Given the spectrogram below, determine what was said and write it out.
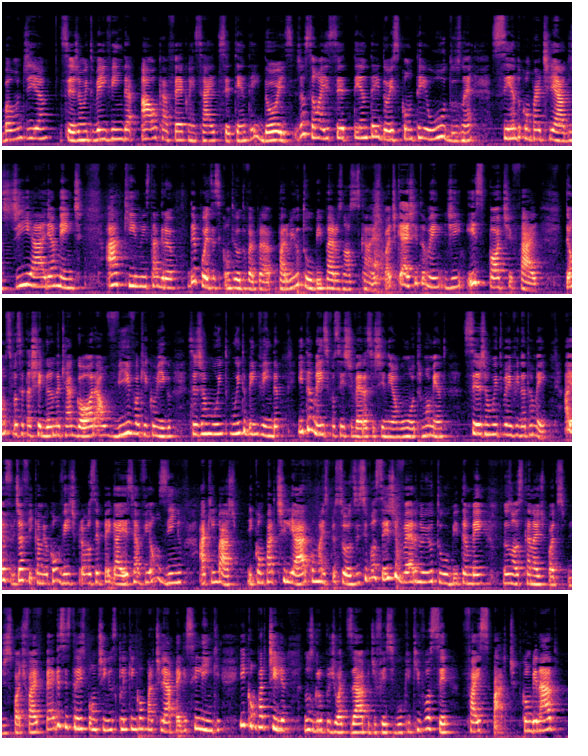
Bom dia, seja muito bem-vinda ao Café com Insight 72. Já são aí 72 conteúdos, né, sendo compartilhados diariamente aqui no Instagram. Depois esse conteúdo vai pra, para o YouTube, para os nossos canais de podcast e também de Spotify. Então, se você está chegando aqui agora, ao vivo aqui comigo, seja muito, muito bem-vinda. E também, se você estiver assistindo em algum outro momento, seja muito bem-vinda também. Aí já fica meu convite para você pegar esse aviãozinho aqui embaixo e compartilhar com mais pessoas. E se você estiver no YouTube também nos nossos canais de Spotify, pega esses três pontinhos, clique em compartilhar, pega esse link e compartilha nos grupos de WhatsApp, de Facebook que você faz parte. Combinado?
